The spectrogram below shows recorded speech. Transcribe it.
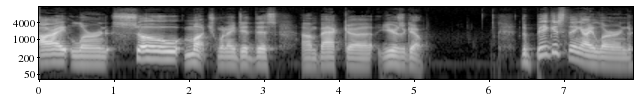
I learned so much when I did this um, back uh, years ago. The biggest thing I learned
